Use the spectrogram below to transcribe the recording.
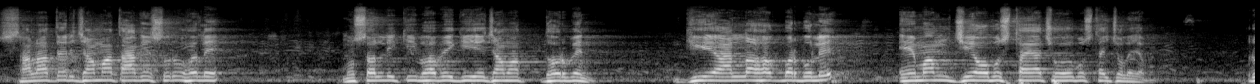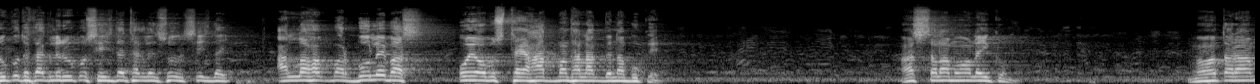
সালাতের জামাত আগে শুরু হলে মুসল্লি কীভাবে গিয়ে জামাত ধরবেন? গিয়ে আল্লাহ আকবর বলে এমাম যে অবস্থায় আছে, ওই অবস্থায় চলে যাবেন রুকুতে থাকলে রুকু, সেজদায় থাকলে সেজদায়। আল্লাহ আকবর বলে, বাস, ওই অবস্থায় হাত বাঁধা লাগবে না বুকে। আসসালামু আলাইকুম। মহতারাম,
